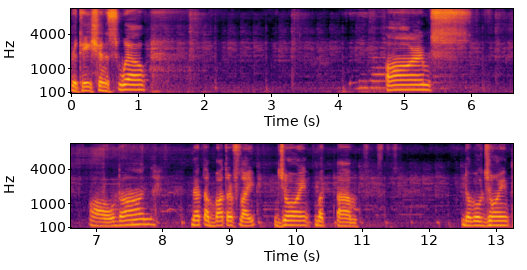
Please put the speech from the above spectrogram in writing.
rotation as well. Arms, hold on. Not a butterfly joint, but um, double joint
